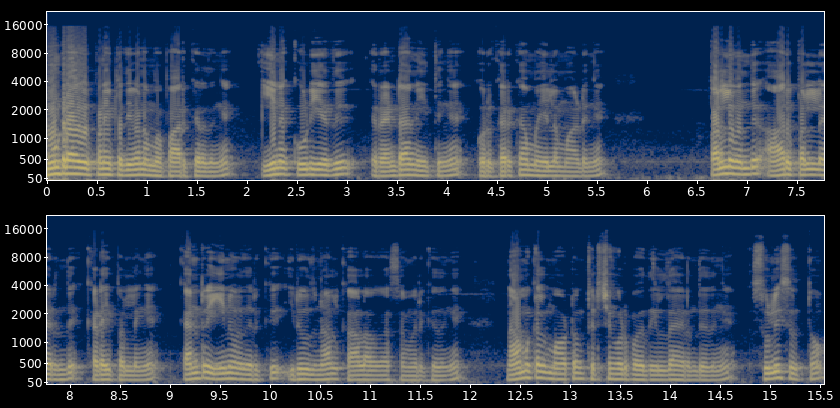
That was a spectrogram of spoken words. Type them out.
மூன்றாவது விற்பனை பதிவை நம்ம பார்க்கறதுங்க. ஈனக்கூடியது ரெண்டாம் நீத்துங்க ஒரு கற்கா மயில மாடுங்க. பல்லு வந்து ஆறு பல்லில் இருந்து கடை பல்லுங்க. கன்று ஈனுவதற்கு இருபது நாள் கால அவகாசம் இருக்குதுங்க. நாமக்கல் மாவட்டம் திருச்செங்கோடு பகுதியில் தான் இருந்ததுங்க. சுழி சுத்தம்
